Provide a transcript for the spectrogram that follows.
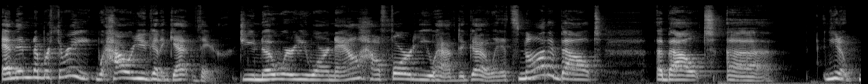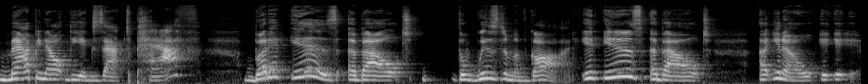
And then number three, how are you going to get there? Do you know where you are now? How far do you have to go? And it's not about about uh, you know mapping out the exact path, but it is about the wisdom of God. It is about uh, you know, it, it,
